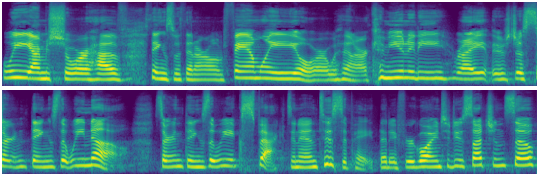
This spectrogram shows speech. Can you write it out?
We, I'm sure, have things within our own family or within our community, right? There's just certain things that we know, certain things that we expect and anticipate that if you're going to do such and so,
